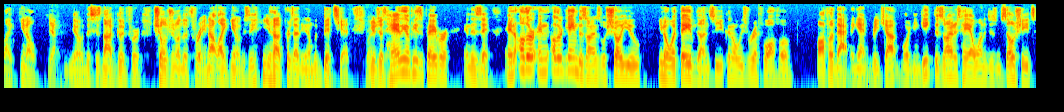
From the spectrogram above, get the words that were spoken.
like you know yeah. you know this is not good for children under three. Not like you know because you're not presenting them with bits yet. Right. you're just handing them a piece of paper and this is it. And other and other game designers will show you you know what they've done. So you can always riff off of off of that. Again reach out board game geek designers. Hey i want to do some sell sheets.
